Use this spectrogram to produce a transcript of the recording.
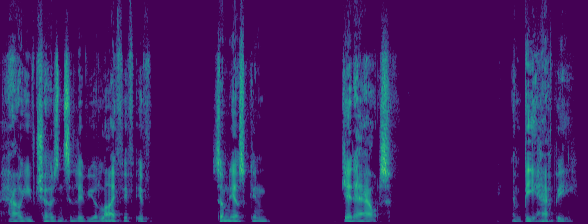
how you've chosen to live your life. If if somebody else can get out and be happy,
